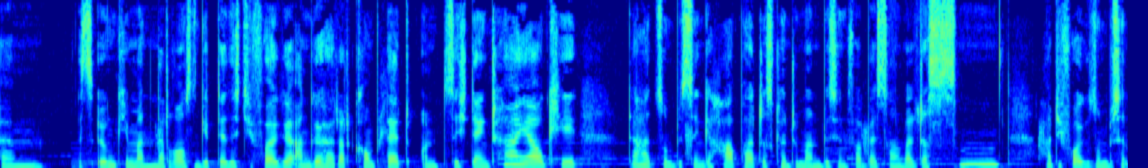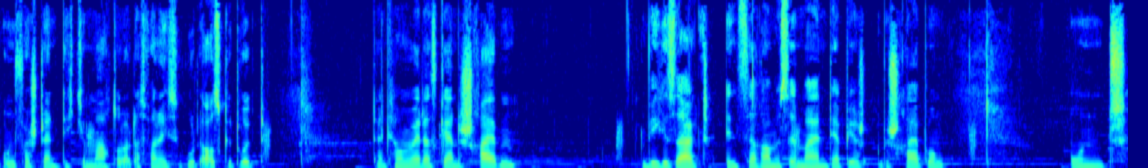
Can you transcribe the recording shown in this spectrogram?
ähm, es irgendjemanden da draußen gibt, der sich die Folge angehört hat komplett und sich denkt, ha ja, okay, da hat so ein bisschen gehapert, das könnte man ein bisschen verbessern, weil das hm, hat die Folge so ein bisschen unverständlich gemacht oder das war nicht so gut ausgedrückt, dann kann man mir das gerne schreiben. Wie gesagt, Instagram ist immer in der Be Beschreibung. Und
